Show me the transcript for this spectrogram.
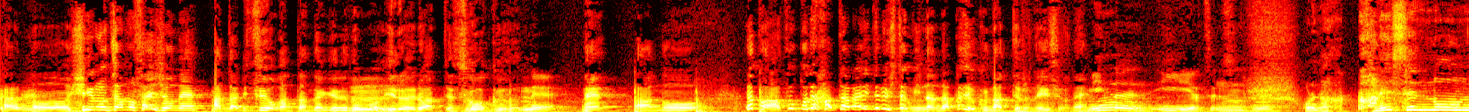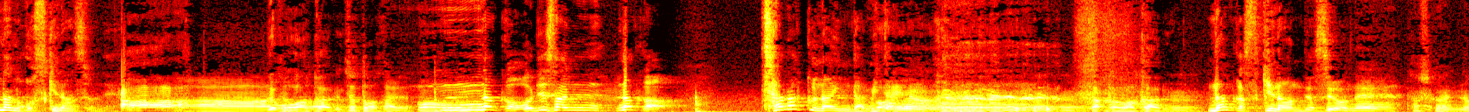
あのヒーローちゃんも最初ね当たり強かったんだけれども、いろいろあってすごくね。あのやっぱあそこで働いてる人みんな仲良くなってるんですよね。みんないいやつですよね、俺なんか枯線の女の子好きなんですよね。あああでもわかる。ちょっとわかる。うん。なんかおじさんなんかちチャラくないんだみたいな。なんかわかる、なんか好きなんですよね。確かにな。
